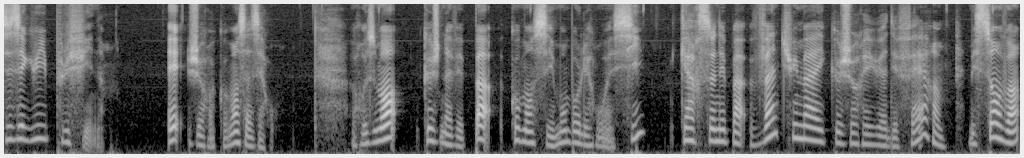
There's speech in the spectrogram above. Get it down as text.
des aiguilles plus fines. Et je recommence à zéro. Heureusement que je n'avais pas commencé mon boléro ainsi, car ce n'est pas 28 mailles que j'aurais eu à défaire, mais 120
